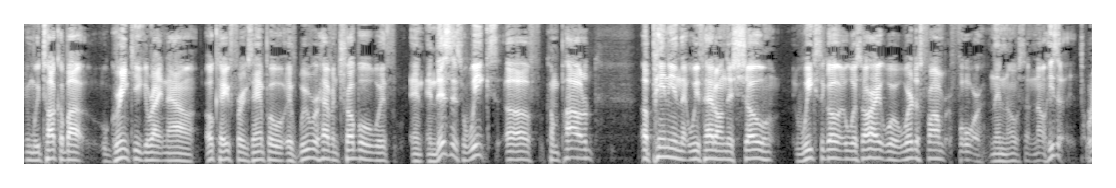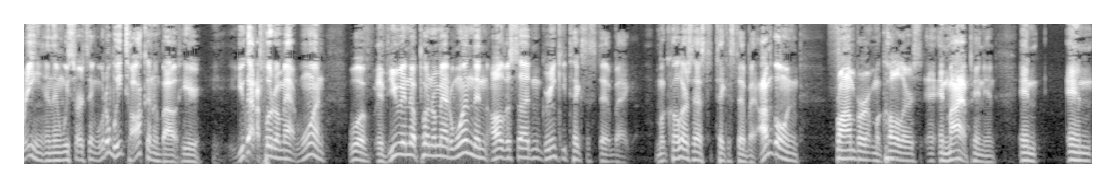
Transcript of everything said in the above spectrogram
and we talk about Greinke right now. Okay, for example, if we were having trouble with, and, and this is weeks of compiled opinion that we've had on this show. Weeks ago, it was all right. Well, where does Farmer four? And then all of a sudden, no, he's a three. And then we start thinking, what are we talking about here? You got to put him at one. Well, if, if you end up putting him at one, then all of a sudden Greinke takes a step back. McCullers has to take a step back. I'm going Framber, McCullers, in- my opinion. And and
